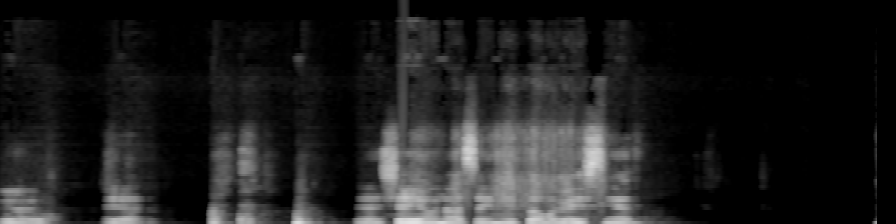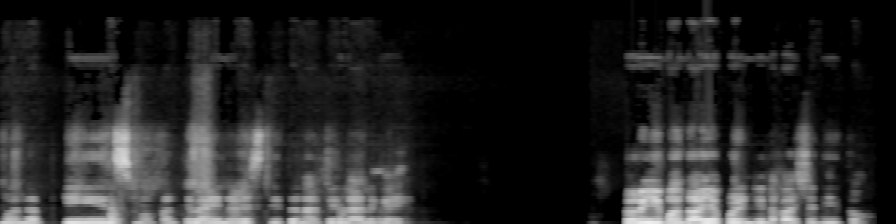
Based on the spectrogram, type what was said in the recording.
Ayan. Ayan. Ayan, siya yung na-assign dito mag-ayos niyan. Mga napkins, mga panty liners, dito natin lalagay. Pero yung ibang diaper, hindi na kasya dito.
